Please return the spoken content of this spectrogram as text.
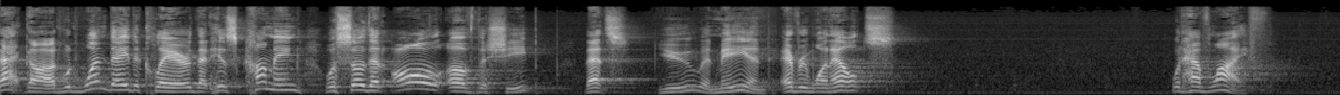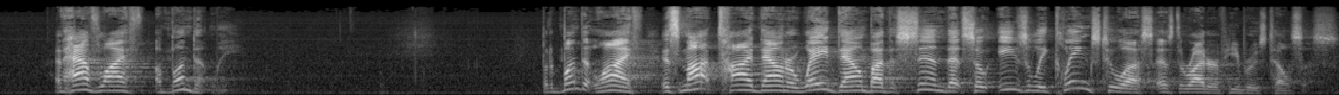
that God would one day declare that his coming was so that all of the sheep, that's you and me and everyone else, would have life and have life abundantly. But abundant life is not tied down or weighed down by the sin that so easily clings to us, as the writer of Hebrews tells us.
